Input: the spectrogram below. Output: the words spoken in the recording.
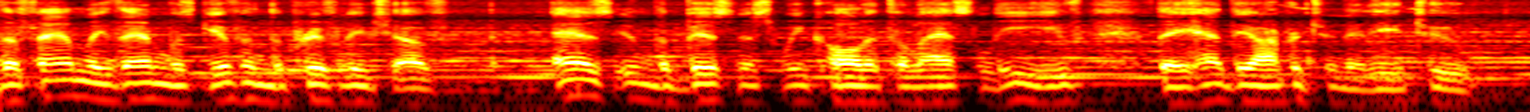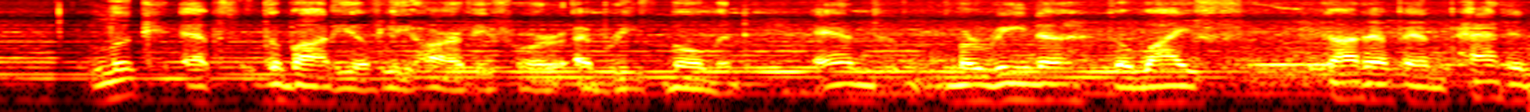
the family then was given the privilege of, as in the business we call it the last leave, they had the opportunity to look at the body of Lee Harvey for a brief moment. And Marina, the wife, got up and patted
